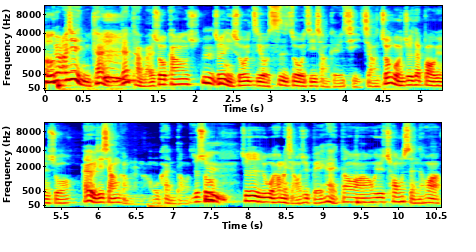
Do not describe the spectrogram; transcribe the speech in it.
对，而且你看，你看，坦白说，刚刚就是你说只有四座机场可以起降，嗯、中国人就在抱怨说，还有一些香港人啊，我看到就说，嗯、就是如果他们想要去北海道啊，或者冲绳的话，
